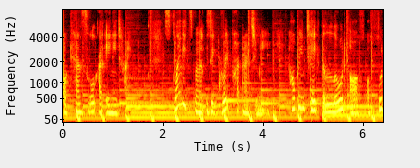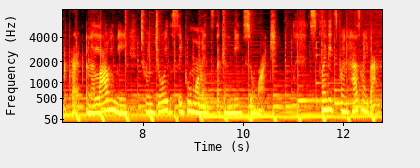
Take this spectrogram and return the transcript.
or cancel at any time. Splendid Spoon is a great partner to me, helping take the load off of food prep and allowing me to enjoy the simple moments that can mean so much. Splendid Spoon has my back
